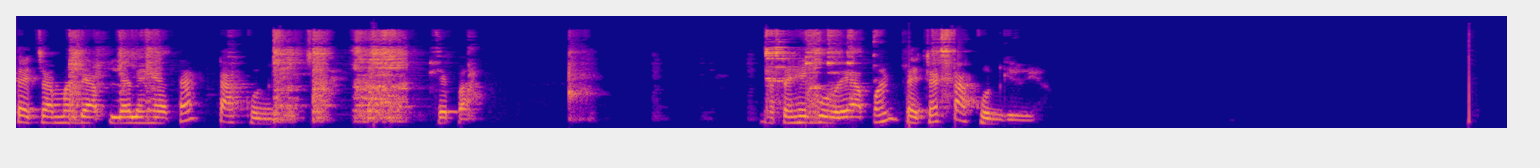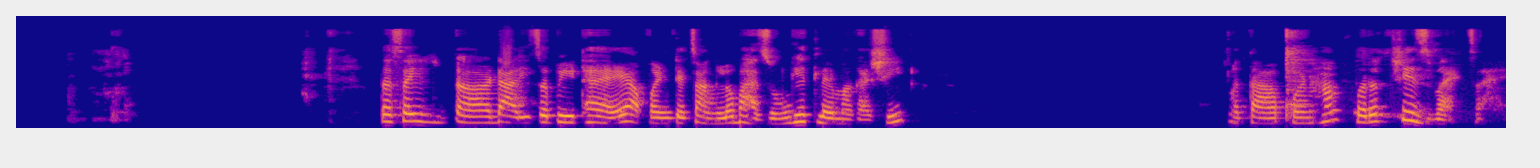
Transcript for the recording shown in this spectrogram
त्याच्यामध्ये आपल्याला हे आता टाकून घ्यायचे. हे पहा. आता हे गोळे आपण त्याच्यात टाकून घेऊया. तसंही डाळीचं पीठ आहे आपण ते चांगलं भाजून घेतलंय मगाशी. आता आपण हा परत शिजवायचा आहे.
